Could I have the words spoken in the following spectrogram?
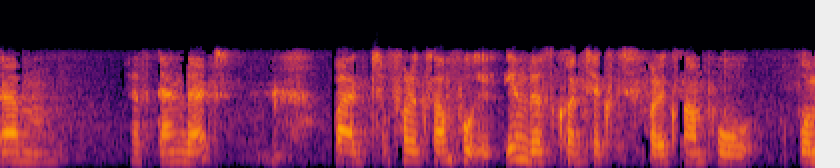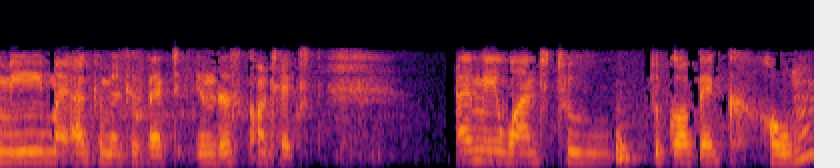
um, has done that. But for example, in this context, for example, for me, my argument is that in this context, I may want to, to go back home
